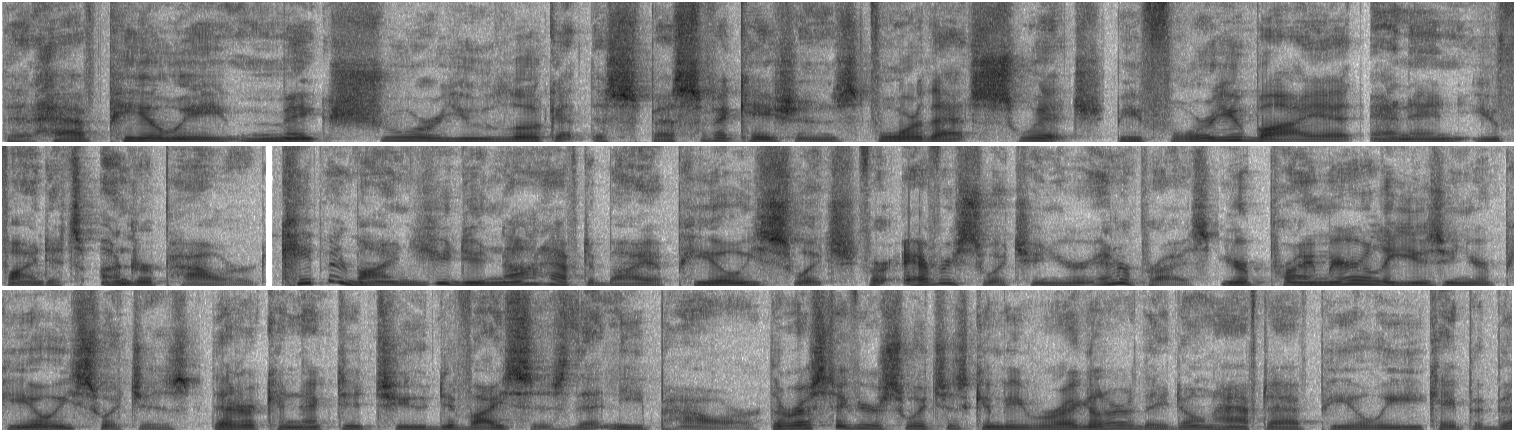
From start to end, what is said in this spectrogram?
that have PoE, make sure you look at the specifications for that switch before you buy it and then you find it's underpowered. Keep in mind, you do not have to buy a PoE switch for every switch in your enterprise. You're primarily using your PoE switches that are connected to devices that need power. The rest of your switches can be regular, they don't have to have PoE capability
